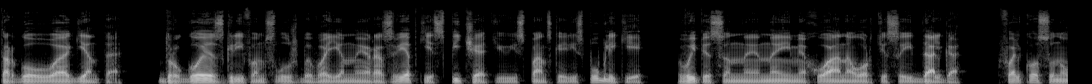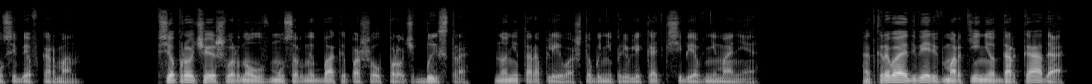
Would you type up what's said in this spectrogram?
торгового агента, другое с грифом службы военной разведки с печатью Испанской Республики выписанное на имя Хуана Ортиса и Дальга, Фалько сунул себе в карман. Все прочее швырнул в мусорный бак и пошел прочь, быстро, но неторопливо, чтобы не привлекать к себе внимания. Открывая дверь в Мартиньо Даркада,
